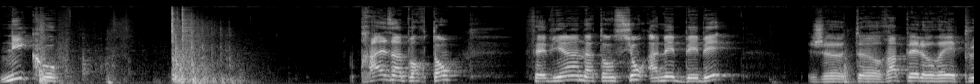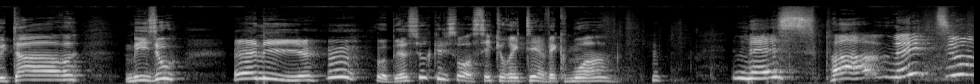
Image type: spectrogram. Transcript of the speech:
Nico. Très important, fais bien attention à mes bébés. Je te rappellerai plus tard. Bisous. Annie. Oh, bien sûr qu'ils sont en sécurité avec moi. N'est-ce pas? Mais tout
